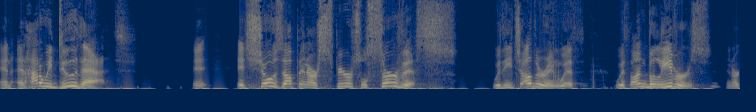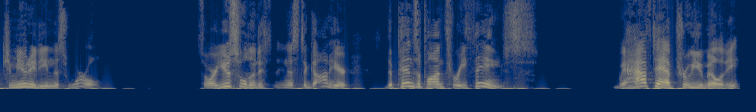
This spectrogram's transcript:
And, and how do we do that? It, it shows up in our spiritual service with each other and with, with unbelievers in our community in this world. So our usefulness to God here depends upon three things. We have to have true humility.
